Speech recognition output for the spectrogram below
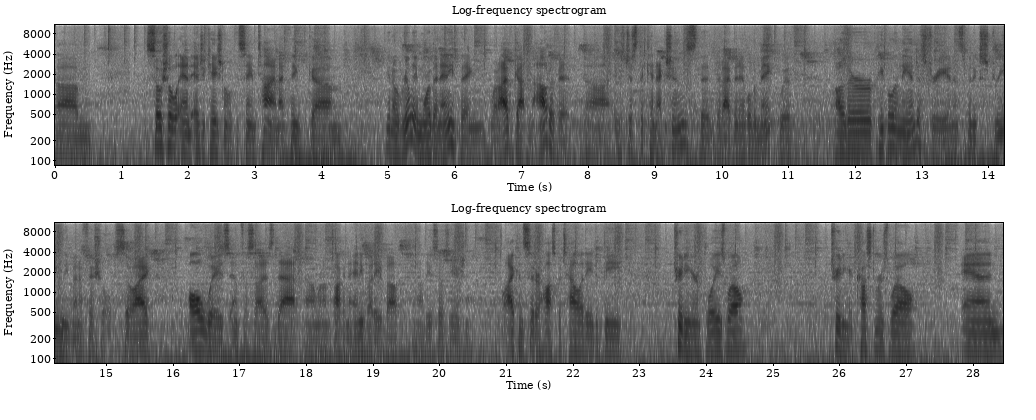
Um, social and educational at the same time. I think um, you know, really more than anything, what I've gotten out of it uh, is just the connections that, that I've been able to make with other people in the industry, and it's been extremely beneficial. So I always emphasize that uh, when I'm talking to anybody about the association. I consider hospitality to be treating your employees well, treating your customers well, and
